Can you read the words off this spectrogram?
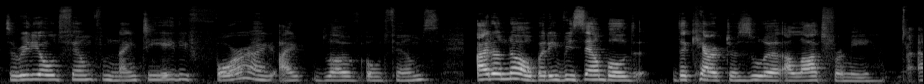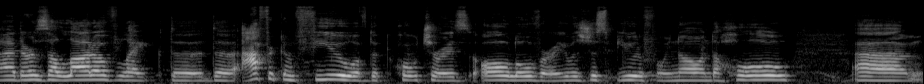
It's a really old film from 1984. I, I love old films. I don't know, but it resembled the character Zula a lot for me. Uh, there's a lot of like the the African feel of the culture is all over. It was just beautiful, you know, and the whole um,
